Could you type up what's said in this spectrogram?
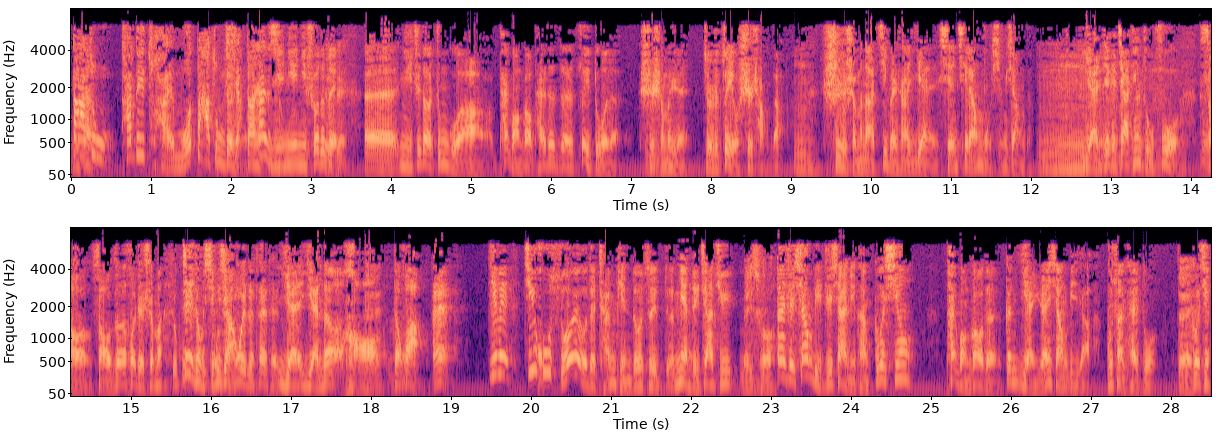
大众他得揣摩大众，想当然看什么。你你你说的对呃，你知道中国啊，拍广告拍的的最多的是什么人？就是最有市场的，嗯。是什么呢？基本上演贤妻良母形象的，嗯。演这个家庭主妇、嫂嫂子或者什么这种形象，演演的好的话，哎。因为几乎所有的产品都是面对家居，没错。但是相比之下，你看歌星拍广告的跟演员相比啊，不算太多。对。歌星，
